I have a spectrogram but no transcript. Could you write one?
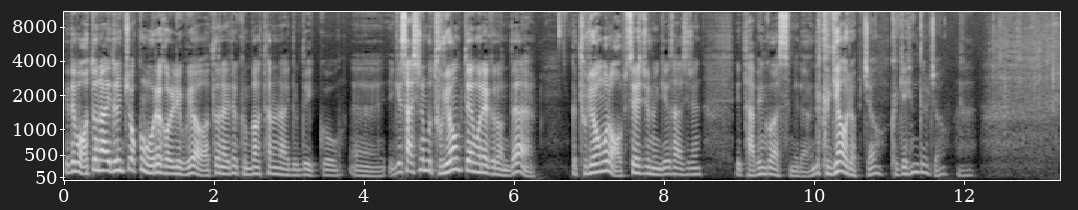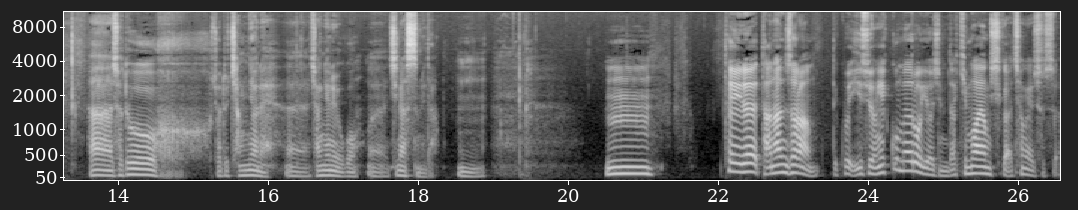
근데 뭐 어떤 아이들은 조금 오래 걸리고요. 어떤 아이들은 금방 타는 아이들도 있고. 예, 이게 사실은 뭐 두려움 때문에 그런데 그 두려움을 없애주는 게 사실은 이 답인 것 같습니다. 근데 그게 어렵죠. 그게 힘들죠. 예. 아, 저도 저도 작년에 예, 작년에 요거 예, 지났습니다. 음. 음. 테일의 단 한 사람 듣고 이수영의 꿈으로 이어집니다. 김화영 씨가 청해 주셨어요.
